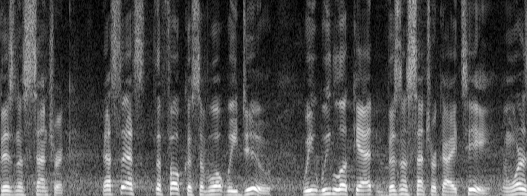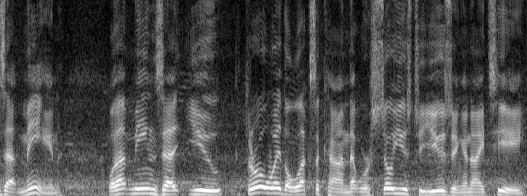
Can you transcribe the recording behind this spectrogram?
business-centric. That's, that's the focus of what we do. We, we look at business-centric IT, and what does that mean? Well that means that you throw away the lexicon that we're so used to using in IT,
